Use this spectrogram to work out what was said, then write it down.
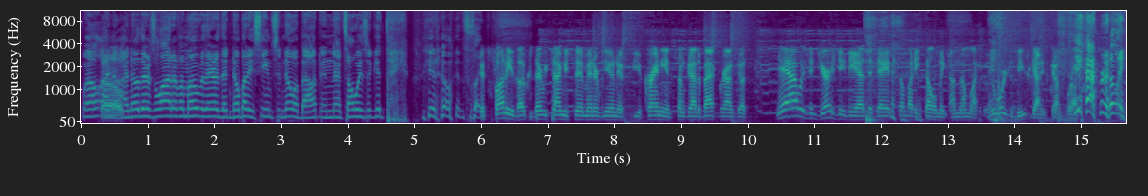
Well, I know I know there's a lot of them over there that nobody seems to know about, and that's always a good thing. you know, it's like It's funny though, because every time you see him interviewing a Ukrainian, some guy in the background goes, "Yeah, I was in Jersey the other day, and somebody told me." And I'm like, "Where did these guys come from?" Yeah, really.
